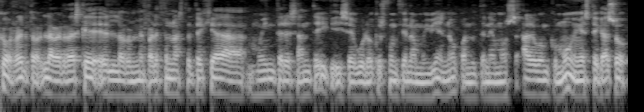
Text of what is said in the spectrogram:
Correcto, la verdad es que me parece una estrategia muy interesante y, seguro que os funciona muy bien, ¿no? Cuando tenemos algo en común. En este caso,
